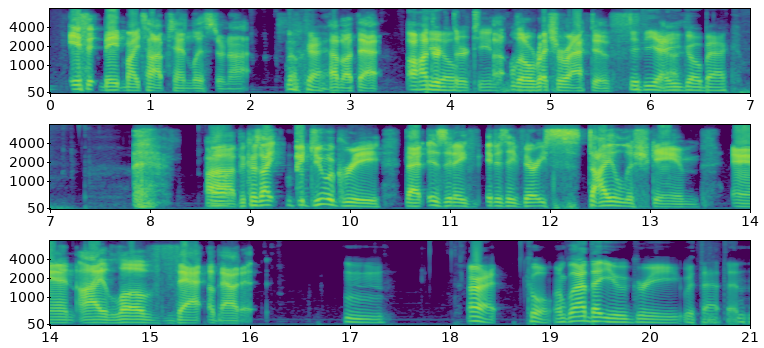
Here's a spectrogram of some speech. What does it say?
if it made my top 10 list or not. Okay. How about that? 113. A little retroactive. If yeah, you go back. uh, Uh, because I, I do agree that is it a it is a very stylish game and I love that about it. Mm. All right, cool. I'm glad that you agree with that. Then,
